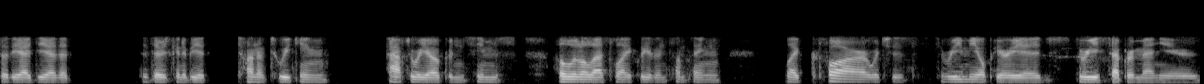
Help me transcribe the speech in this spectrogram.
So the idea that that there's going to be a ton of tweaking after we open seems a little less likely than something like Kfar, which is three meal periods, three separate menus.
